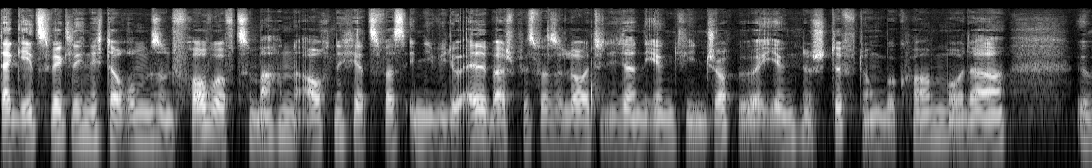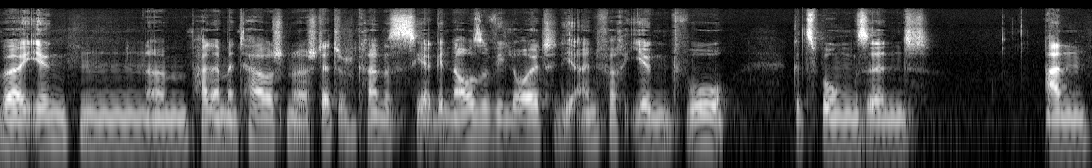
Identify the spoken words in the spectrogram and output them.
da geht es wirklich nicht darum, so einen Vorwurf zu machen, auch nicht jetzt was individuell, beispielsweise Leute, die dann irgendwie einen Job über irgendeine Stiftung bekommen oder über irgendeinen ähm, parlamentarischen oder städtischen Kram. Das ist ja genauso wie Leute, die einfach irgendwo gezwungen sind, an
